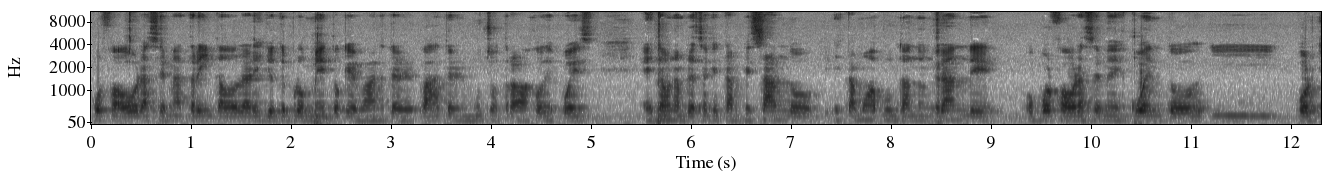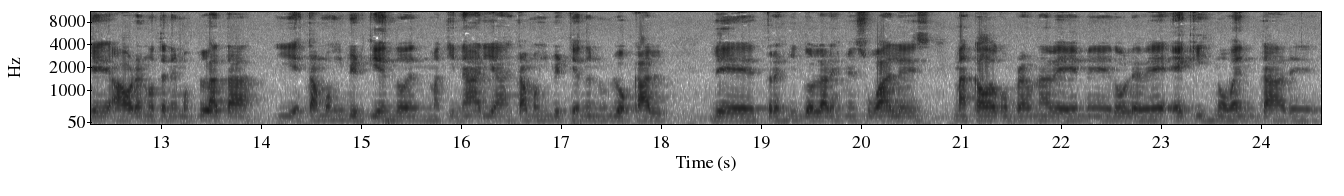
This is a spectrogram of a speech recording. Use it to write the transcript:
por favor, hacerme a 30 dólares, yo te prometo que van a tener, vas a tener muchos trabajos después. Esta es una empresa que está empezando, estamos apuntando en grande, o por favor hacerme descuentos y porque ahora no tenemos plata y estamos invirtiendo en maquinaria, estamos invirtiendo en un local de 3 mil dólares mensuales, me acabo de comprar una BMW X90 de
